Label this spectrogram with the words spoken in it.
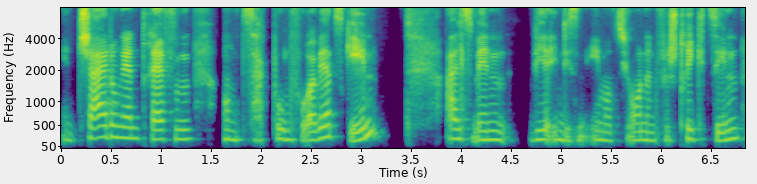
Entscheidungen treffen und zack, boom, vorwärts gehen als wenn wir in diesen Emotionen verstrickt sind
